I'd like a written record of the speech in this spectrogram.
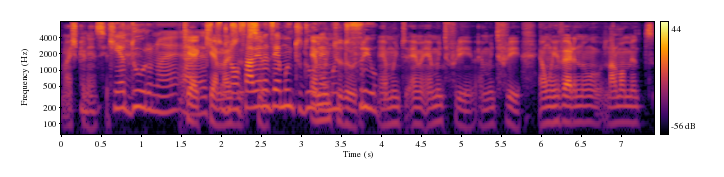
mais carências. Que é duro, não é? Que é- As que é mais não sabem, sim. mas é muito duro, é muito, duro, frio. É muito, é, é muito frio, é muito frio. É um inverno normalmente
